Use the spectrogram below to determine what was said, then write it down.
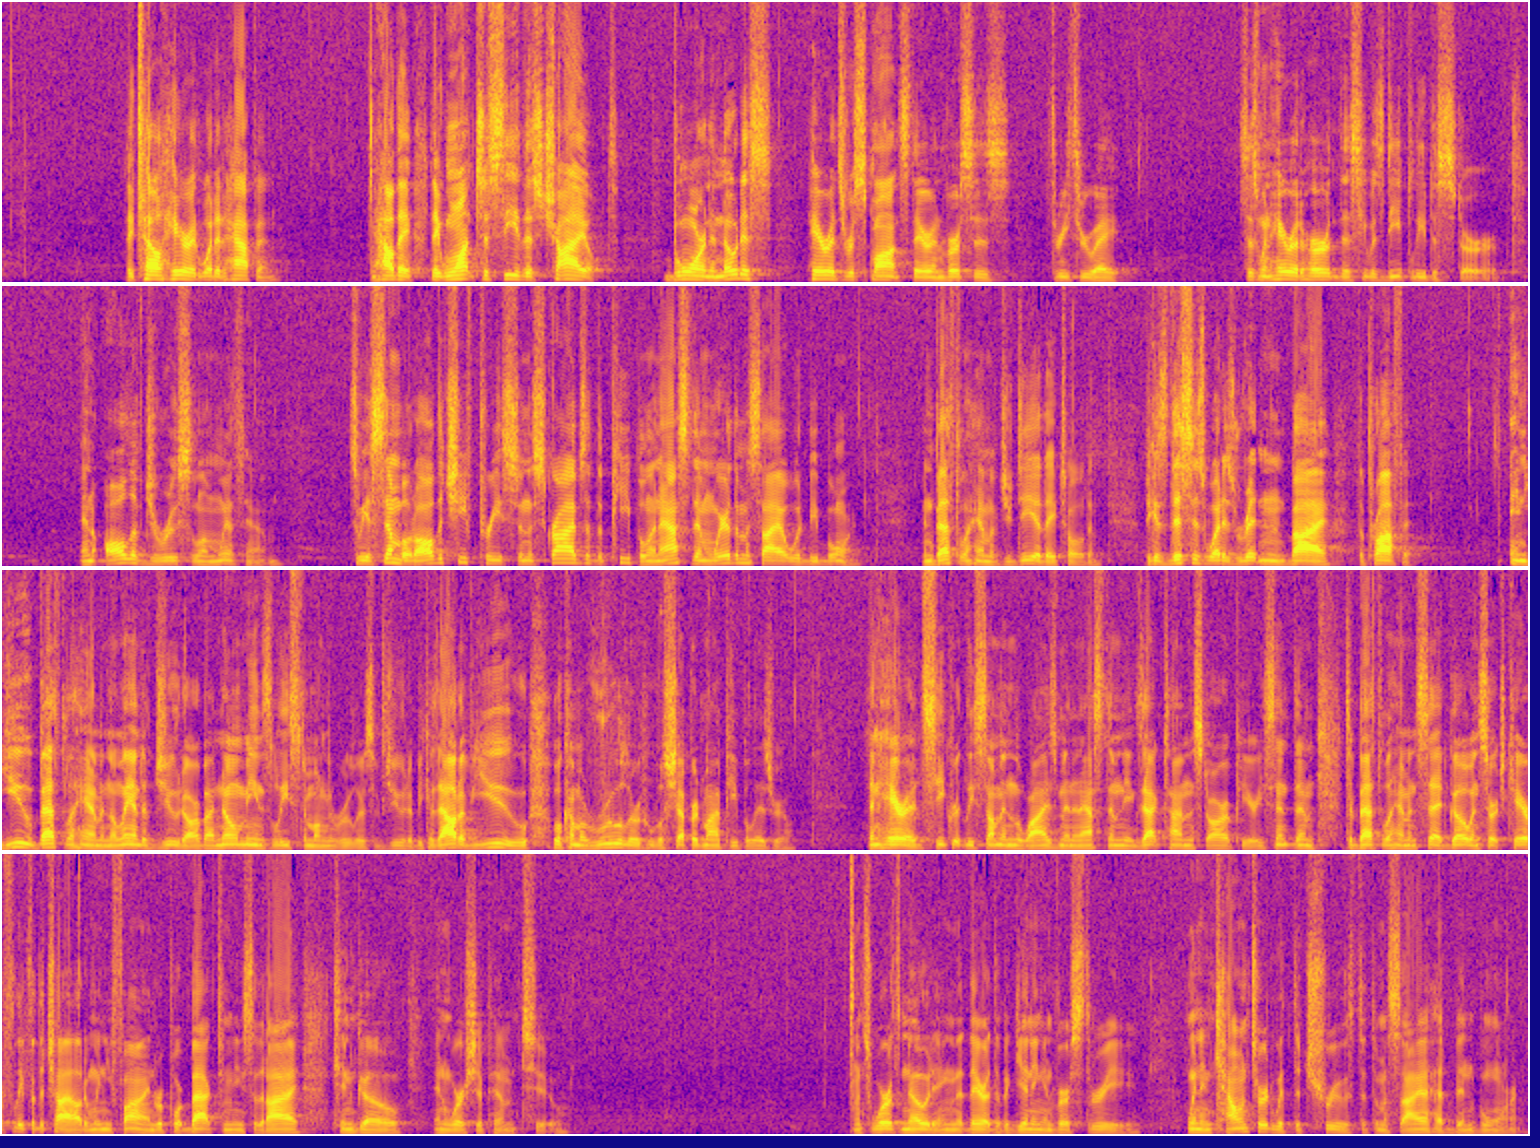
They tell Herod what had happened, how they, they want to see this child born. And notice Herod's response there in verses 3 through 8. It says, When Herod heard this, he was deeply disturbed, and all of Jerusalem with him. So he assembled all the chief priests and the scribes of the people and asked them where the Messiah would be born. In Bethlehem of Judea, they told him, because this is what is written by the prophet. And you, Bethlehem, in the land of Judah, are by no means least among the rulers of Judah, because out of you will come a ruler who will shepherd my people Israel. Then Herod secretly summoned the wise men and asked them the exact time the star appeared. He sent them to Bethlehem and said, Go and search carefully for the child, and when you find, report back to me so that I can go and worship him too. It's worth noting that there at the beginning in verse 3, when encountered with the truth that the Messiah had been born,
